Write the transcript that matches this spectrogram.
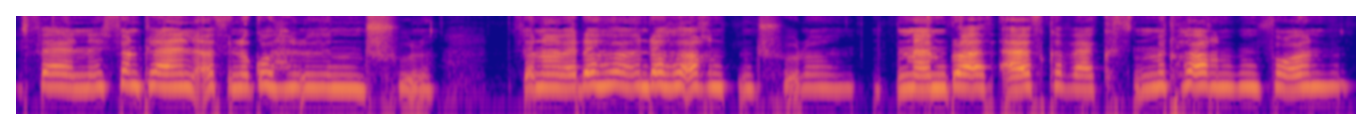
Ich war nicht von klein auf in der gehörlosen Schule, sondern bei der, in der hörenden Schule. In meinem Dorf aufgewachsen, mit hörenden Freunden.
